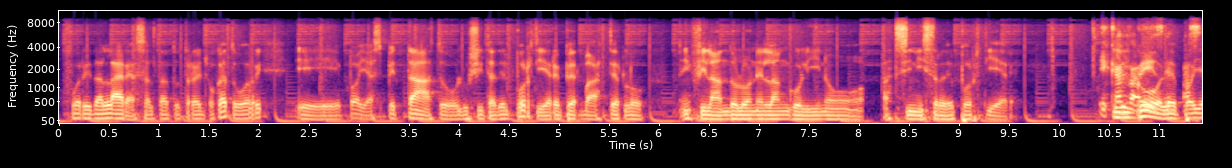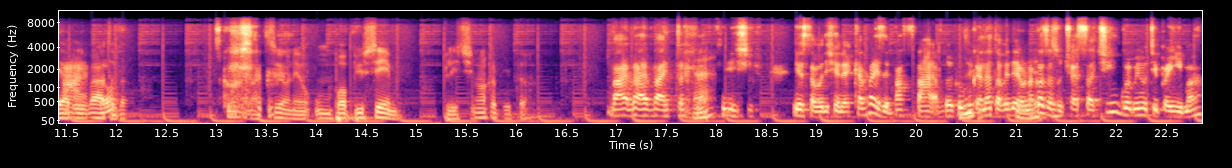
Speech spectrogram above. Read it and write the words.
fuori dall'area ha saltato tre giocatori e poi ha aspettato l'uscita del portiere per batterlo infilandolo nell'angolino a sinistra del portiere. E il gol è poi arrivato da un'azione un po' più semplice, non ho capito. Vai, vai, vai, eh? finisci. Io stavo dicendo il Calvarese è bastardo. Comunque è andato a vedere una cosa successa 5 minuti prima.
